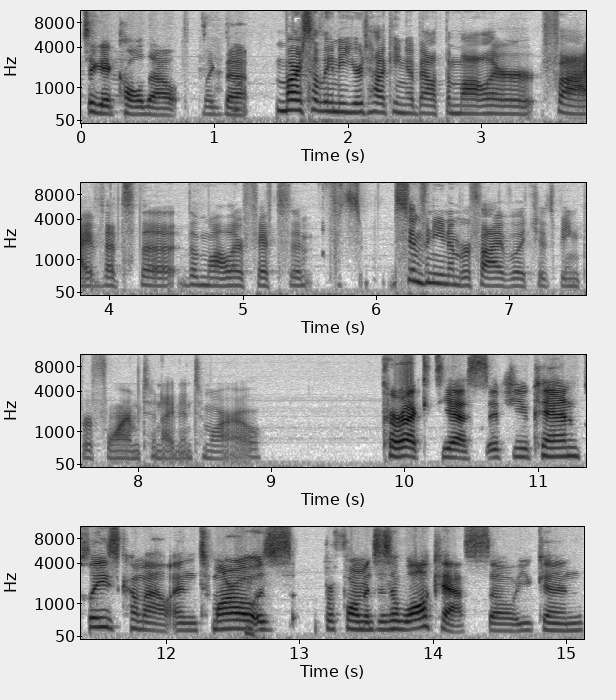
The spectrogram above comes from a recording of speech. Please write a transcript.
to get called out like that. Marcelina, you're talking about the Mahler Five. That's the the Mahler Fifth Sym- Symphony Number Five, which is being performed tonight and tomorrow. Correct. Yes. If you can, please come out. And tomorrow's performance is a wall cast, so you can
